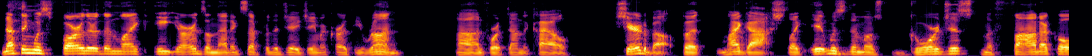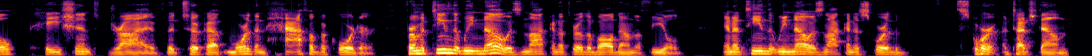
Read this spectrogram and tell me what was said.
Nothing was farther than like eight yards on that, except for the JJ McCarthy run uh, on fourth down that Kyle shared about. But my gosh, like it was the most gorgeous, methodical, patient drive that took up more than half of a quarter from a team that we know is not going to throw the ball down the field and a team that we know is not going to score the score a touchdown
